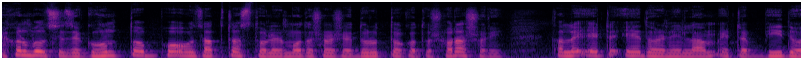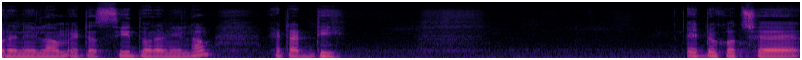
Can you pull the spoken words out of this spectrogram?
এখন বলছে যে গন্তব্য ও যাত্রাস্থলের মধ্যে সরাসরি দূরত্ব কত সরাসরি? তাহলে এটা এ ধরে নিলাম, এটা বি ধরে নিলাম, এটা সি ধরে নিলাম, এটা ডি। এটুক হচ্ছে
